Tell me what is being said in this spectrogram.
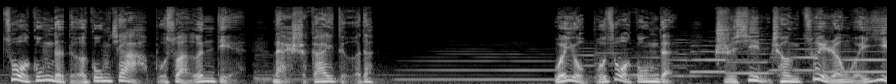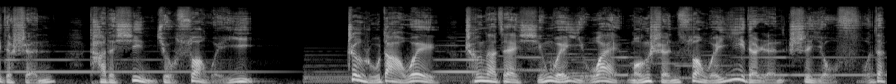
做工的得工价不算恩典，乃是该得的；唯有不做工的，只信称罪人为义的神，他的信就算为义。正如大卫。称那在行为以外蒙神算为义的人是有福的。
